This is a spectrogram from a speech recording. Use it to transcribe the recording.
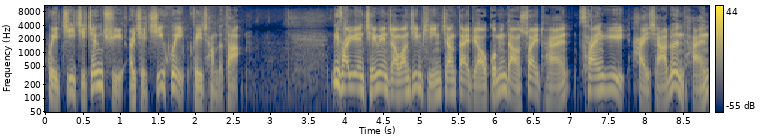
会积极争取，而且机会非常的大。”立法院前院长王金平将代表国民党率团参与海峡论坛。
